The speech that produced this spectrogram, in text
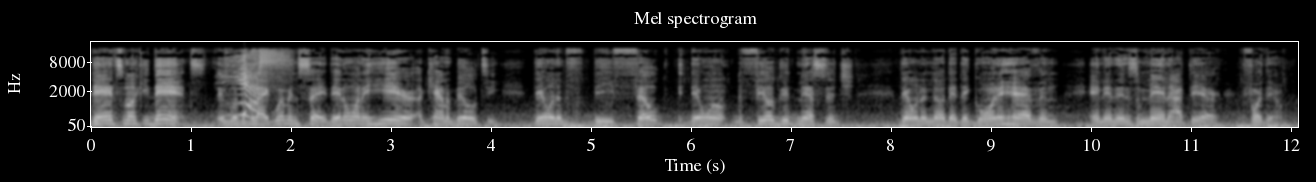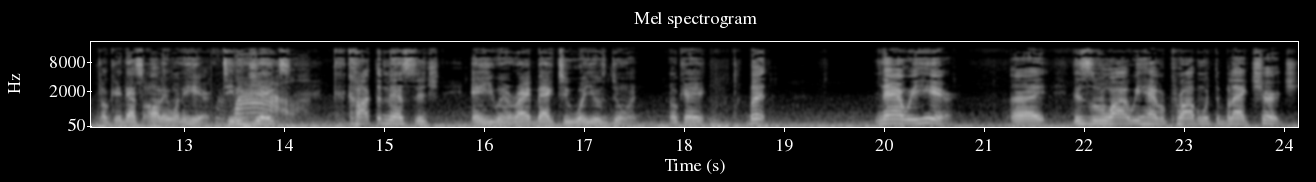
dance monkey dance is what Yes! the black women say. They don't want to hear accountability. They want to be felt. They want the feel good message. They want to know that they're going to heaven, and then there's a man out there for them. Okay, that's all they want to hear. TD Jakes caught the message, and he went right back to what he was doing. Okay, but now we're here. All right, this is why we have a problem with the black church.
